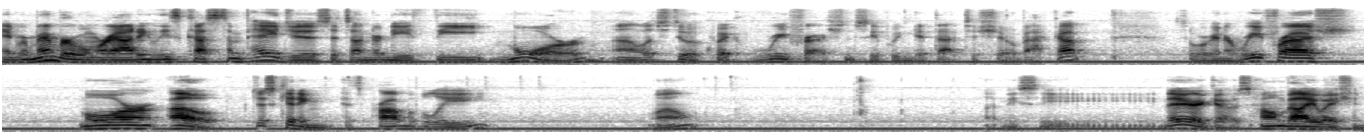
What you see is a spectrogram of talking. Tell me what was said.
And remember, when we're adding these custom pages, it's underneath the more. Uh, let's do a quick refresh and see if we can get that to show back up. So we're going to refresh, more. Oh, just kidding. Probably, well, let me see. There it goes, home valuation.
